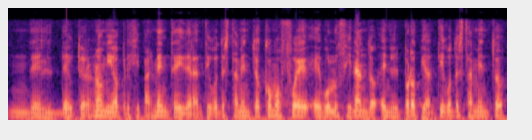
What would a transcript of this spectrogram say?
del Deuteronomio principalmente y del Antiguo Testamento, cómo fue evolucionando en el propio Antiguo Testamento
